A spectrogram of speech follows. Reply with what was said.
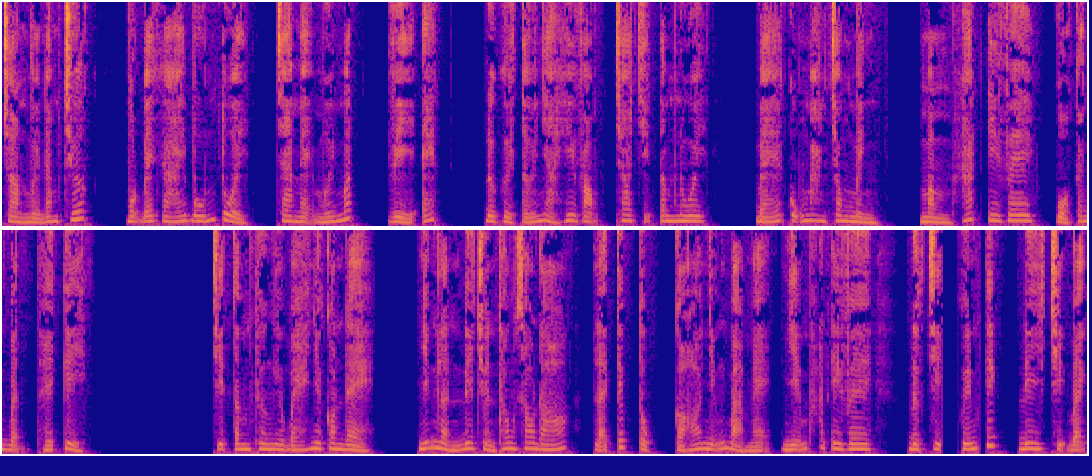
Tròn 10 năm trước, một bé gái 4 tuổi, cha mẹ mới mất vì S, được gửi tới nhà hy vọng cho chị Tâm nuôi. Bé cũng mang trong mình mầm HIV của căn bệnh thế kỷ. Chị Tâm thương yêu bé như con đẻ. Những lần đi truyền thông sau đó lại tiếp tục có những bà mẹ nhiễm HIV được chị khuyến khích đi trị bệnh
